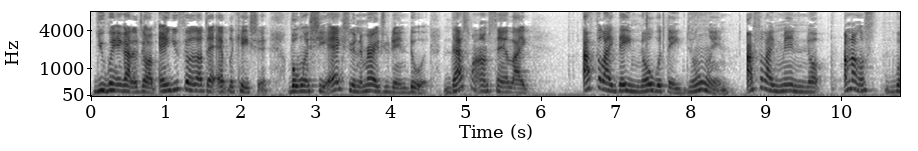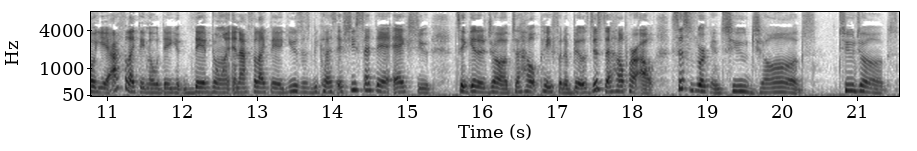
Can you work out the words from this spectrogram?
You went and got a job and you filled out that application. But when she asked you in the marriage you didn't do it. That's why i'm saying like i feel like they know what they doing. I feel like men know I'm not gonna. Well, yeah, I feel like they know what they they're doing, and I feel like they're users because if she sat there and asked you to get a job to help pay for the bills, just to help her out, sis was working two jobs, two jobs,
